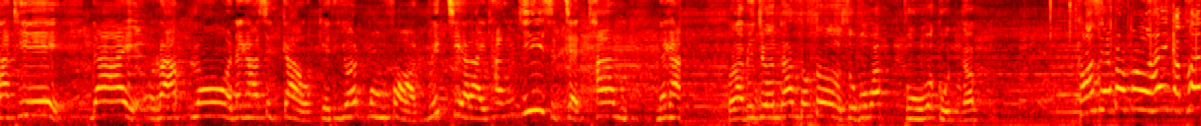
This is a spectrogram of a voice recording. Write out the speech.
ะที่ได้รับโล่นะคะสิทธิ์เก่าเกียรติยศมงฟอร์ดวิทยาลัยทั้ง 27 ท่านนะคะกราบเรียนเชิญท่านดรสุภวัฒน์ภูวกุลครับ ขอเสียงปรบมือให้กับท่าน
